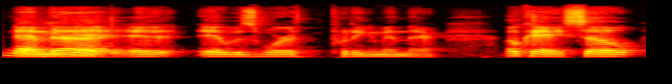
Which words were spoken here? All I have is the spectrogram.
no, and uh, it, it was worth putting him in there. Okay, so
